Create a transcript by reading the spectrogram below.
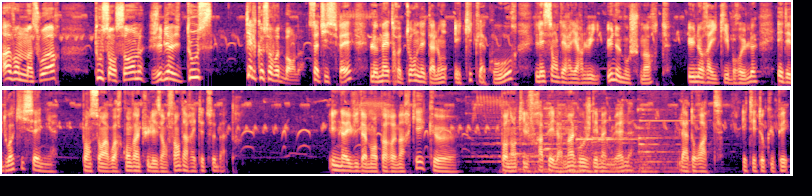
avant demain soir, tous ensemble, j'ai bien dit tous, quelle que soit votre bande. Satisfait, le maître tourne les talons et quitte la cour, laissant derrière lui une mouche morte, une oreille qui brûle et des doigts qui saignent, pensant avoir convaincu les enfants d'arrêter de se battre. Il n'a évidemment pas remarqué que, pendant qu'il frappait la main gauche d'Emmanuel, la droite était occupée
